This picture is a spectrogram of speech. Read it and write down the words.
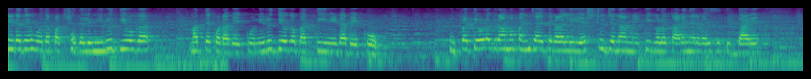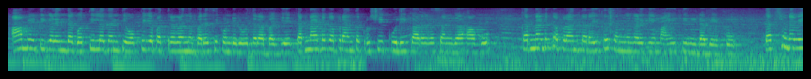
ನೀಡದೆ ಹೋದ ಪಕ್ಷದಲ್ಲಿ ನಿರುದ್ಯೋಗ ಮತ್ತೆ ಕೊಡಬೇಕು. ನಿರುದ್ಯೋಗ ಭತ್ತಿ ನೀಡಬೇಕು. ಇಪ್ಪತ್ತೇಳು ಗ್ರಾಮ ಪಂಚಾಯತ್ಗಳಲ್ಲಿ ಎಷ್ಟು ಜನ ಮೇಟಿಗಳು ಕಾರ್ಯನಿರ್ವಹಿಸುತ್ತಿದ್ದಾರೆ? ಆ ಮೇಟಿಗಳಿಂದ ಗೊತ್ತಿಲ್ಲದಂತೆ ಒಪ್ಪಿಗೆ ಪತ್ರಗಳನ್ನು ಬರೆಸಿಕೊಂಡಿರುವುದರ ಬಗ್ಗೆ ಕರ್ನಾಟಕ ಪ್ರಾಂತ ಕೃಷಿ ಕೂಲಿಕಾರರ ಸಂಘ ಹಾಗೂ ಕರ್ನಾಟಕ ಪ್ರಾಂತ ರೈತ ಸಂಘಗಳಿಗೆ ಮಾಹಿತಿ ನೀಡಬೇಕು. ತಕ್ಷಣವೇ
